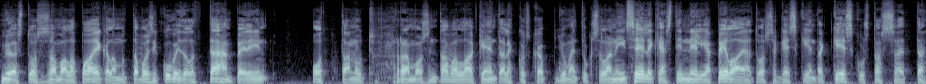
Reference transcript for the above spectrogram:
myös tuossa samalla paikalla, mutta voisi kuvitella, että tähän peliin ottanut Ramosin tavallaan kentälle, koska Juventuksella on niin selkeästi neljä pelaajaa tuossa keskientä keskustassa, että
